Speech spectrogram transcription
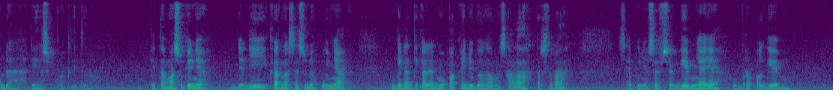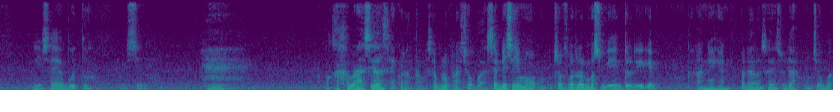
udah di export gitu. Kita masukin ya. Jadi karena saya sudah punya mungkin nanti kalian mau pakai juga nggak masalah terserah saya punya save save gamenya ya beberapa game. Ini saya butuh di sini. Apakah berhasil? Saya kurang tahu saya belum pernah coba. Saya biasanya mau survival must be enter di game. Aneh kan? Padahal saya sudah mencoba.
